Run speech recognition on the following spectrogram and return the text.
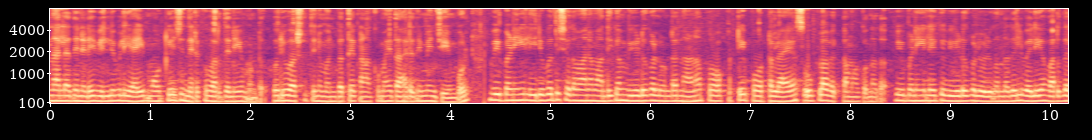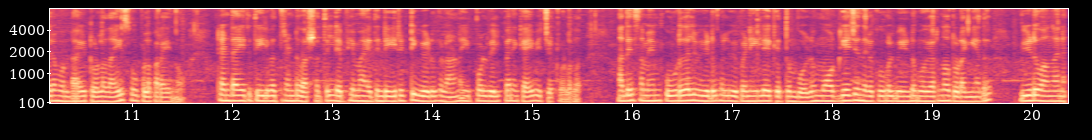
എന്നാൽ അതിനിടെ വെല്ലുവിളിയായി മോർഗേജ് നിരക്ക് വർധനയുമുണ്ട്. ഒരു വർഷത്തിന് മുൻപത്തെ കണക്കുമായി താരതമ്യം ചെയ്യുമ്പോൾ വിപണിയിൽ ഇരുപത് ശതമാനം അധികം വീടുകളുണ്ടെന്നാണ് പ്രോപ്പർട്ടി പോർട്ടലായ സൂപ്ല വ്യക്തമാക്കുന്നത്. വിപണിയിലേക്ക് വീടുകൾ ഒഴുകുന്നതിൽ വലിയ വർധനമുണ്ടായിട്ടുള്ളതായി സൂപ്ല പറയുന്നു. രണ്ടായിരത്തി ഇരുപത്തിരണ്ട് വർഷത്തിൽ ലഭ്യമായതിന്റെ ഇരട്ടി വീടുകളാണ് ഇപ്പോൾ വിൽപ്പനയ്ക്കായി വെച്ചിട്ടുള്ളത്. അതേസമയം കൂടുതൽ വീടുകൾ വിപണിയിലേക്ക് എത്തുമ്പോഴും മോർഗേജ് നിരക്കുകൾ വീണ്ടും ഉയർന്നു തുടങ്ങിയത് വീട് വാങ്ങാൻ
